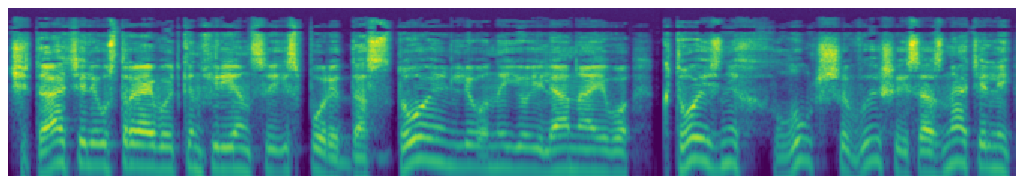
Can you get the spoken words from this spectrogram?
читатели устраивают конференции и спорят, достоин ли он ее или она его, кто из них лучше, выше и сознательней,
